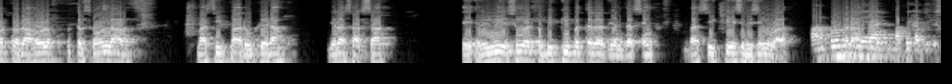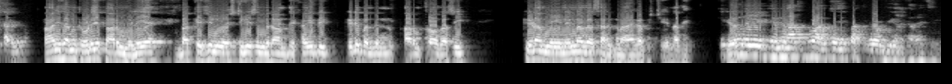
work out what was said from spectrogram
ਉਰਫ ਰਾਹੁਲ ਪੁੱਤਰ ਸੋਹਣ ਲਾਲ ਵਾਸੀ ਭਾਰੂ ਖੇੜਾ ਜ਼ਿਲ੍ਹਾ ਸਰਸਾ ਤੇ ਰਵੀਰ ਸਿੰਘ ਉਰਫ ਵਿੱਕੀ ਪੁੱਤਰ ਰਜਿੰਦਰ ਸਿੰਘ ਵਾਸੀ ਕੇਸਰੀ ਸਿੰਘ ਵਾਲਾ। ਆਪੇ ਕਬਜ਼ੇ ਵਿੱਚ ਕਰ ਲਿਆ ਹਾਂਜੀ ਸਾਨੂੰ ਥੋੜੇ ਜਿਹੇ ਫਾਰਮ ਮਿਲੇ ਆ ਬਾਕੀ ਅਸੀਂ ਇਨਵੈਸਟੀਗੇਸ਼ਨ ਦੌਰਾਨ ਦੇਖਾਂਗੇ ਵੀ ਕਿਹੜੇ ਬੰਦੇ ਨੂੰ ਫਾਰਮ ਭਰਾਉਂਦਾ ਸੀ? ਕਿਹੜਾ ਮੇਨ ਇਹਨਾਂ ਦਾ ਸਰਗਣਾ ਹੈਗਾ ਪਿੱਛੇ ਇਹਨਾਂ ਦੇ? ਗੱਲ ਕਰ ਰਹੇ ਸੀ।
